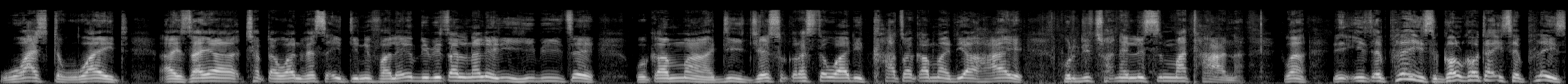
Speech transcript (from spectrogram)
washed white. Isaiah chapter 1 verse 18 fale e di bitsa lena le di hibitse go ka madi. Jesu Kriste wa di tlhatswa ka madi a hae gore di tshwane le semathana well it's a place. Golgotha is a place.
